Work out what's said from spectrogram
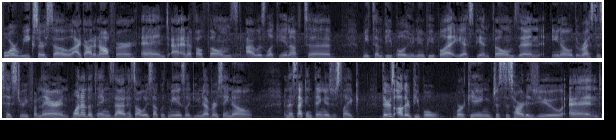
four weeks or so. I got an offer, and at NFL Films, I was lucky enough to meet some people who knew people at ESPN Films, and you know the rest is history from there. And one of the things that has always stuck with me is like you never say no, and the second thing is just like there's other people working just as hard as you and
